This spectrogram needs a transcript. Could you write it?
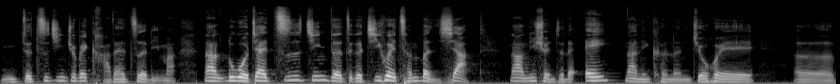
你的资金就被卡在这里嘛。那如果在资金的这个机会成本下，那你选择了 A，那你可能就会呃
